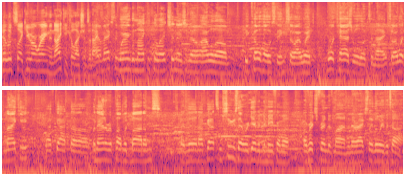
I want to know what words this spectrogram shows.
It looks like you are wearing the Nike collection tonight. I'm actually wearing the Nike collection. As you know, I will um, be co-hosting, so I went more casual look tonight. So I went Nike. I've got the Banana Republic bottoms, and then I've got some shoes that were given to me from a, a rich friend of mine, and they're actually Louis Vuitton.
